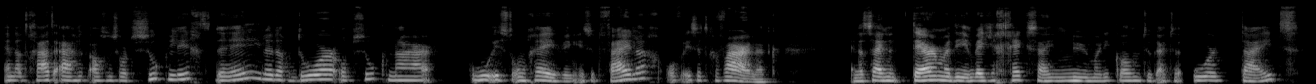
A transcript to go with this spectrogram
En dat gaat eigenlijk als een soort zoeklicht de hele dag door op zoek naar hoe is de omgeving? Is het veilig of is het gevaarlijk? En dat zijn termen die een beetje gek zijn nu, maar die komen natuurlijk uit de oertijd.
